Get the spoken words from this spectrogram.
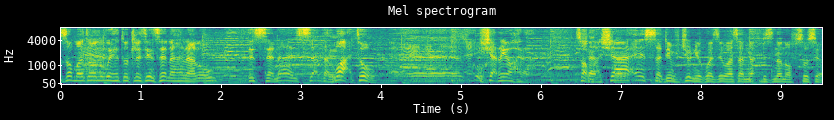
Insomma, tul 31 sena ħnalqu, dis-sena issa da waqtu. Xarri oħra. Insomma, xa issa din f'Ġunju kważi wasanna bizna nofsu sew.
